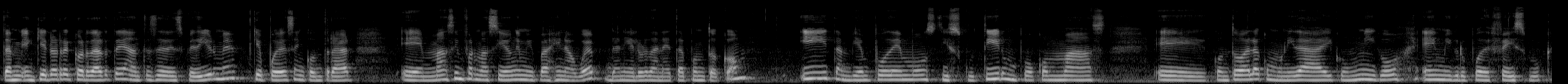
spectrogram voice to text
También quiero recordarte antes de despedirme que puedes encontrar eh, más información en mi página web danielordaneta.com y también podemos discutir un poco más eh, con toda la comunidad y conmigo en mi grupo de Facebook,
